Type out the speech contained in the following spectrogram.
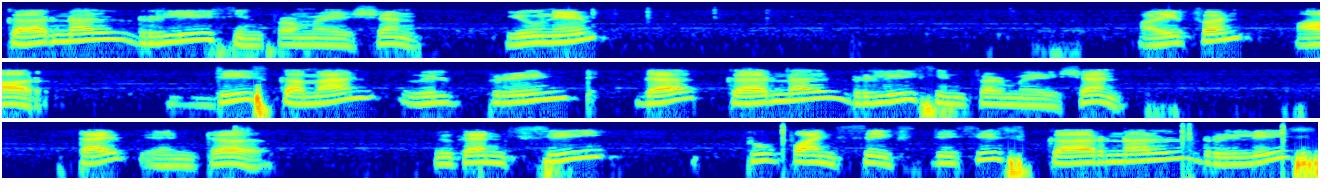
kernel release information uname hyphen r. This command will print the kernel release information. Type enter. You can see 2.6 this is kernel release.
